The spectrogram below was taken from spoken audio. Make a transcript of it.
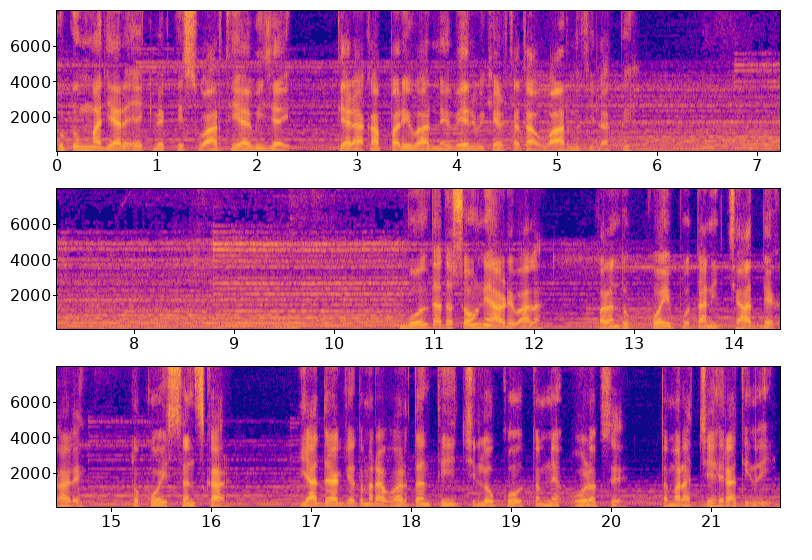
કુટુંબમાં જ્યારે એક વ્યક્તિ સ્વાર્થી આવી જાય, ત્યારે આખા પરિવારને વેરવિખેર થતાં વાર નથી લાગતી. બોલતા તો સૌને આવડે વાલા, પરંતુ કોઈ પોતાની જાત દેખાડે તો કોઈ સંસ્કાર. યાદ રાખજો, તમારા વર્તનથી જ લોકો તમને ઓળખશે, તમારા ચહેરાથી નહીં.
